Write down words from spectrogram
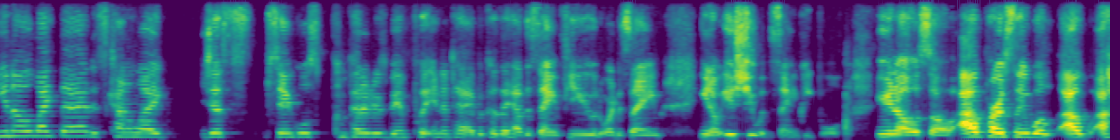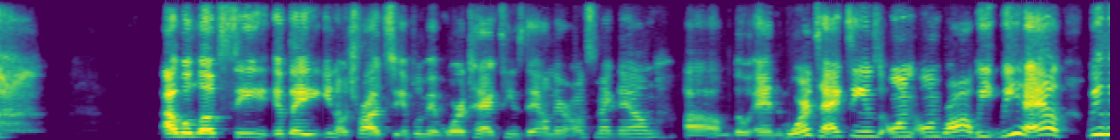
you know, like that. It's kind of like just singles competitors being put in a tag because they have the same feud or the same, you know, issue with the same people. You know, so I personally will I, I I would love to see if they, you know, try to implement more tag teams down there on SmackDown. Um, though, and more tag teams on on Raw. We we have we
